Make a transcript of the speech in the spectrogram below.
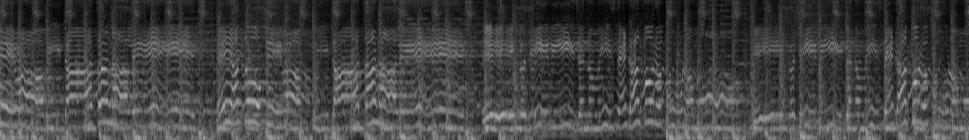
કેવા વિદાતના લે. એ આ તો કેવા વિદાતના લે. એક દેવી જન્મી સે ઠાકોર ஒரு கூளமோ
